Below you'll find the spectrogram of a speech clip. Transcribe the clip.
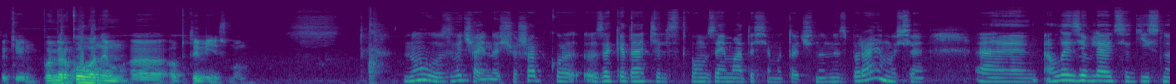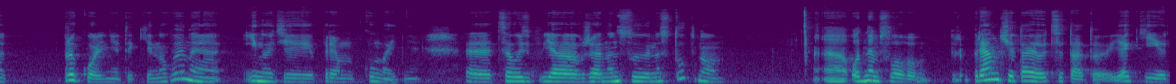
таким поміркованим оптимізмом. Ну, звичайно, що шапкозакидательством займатися ми точно не збираємося, е, але з'являються дійсно прикольні такі новини, іноді прям кумедні. Е, Це ось я вже анонсую наступну. Е, Одним словом, прям читаю цитату, які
